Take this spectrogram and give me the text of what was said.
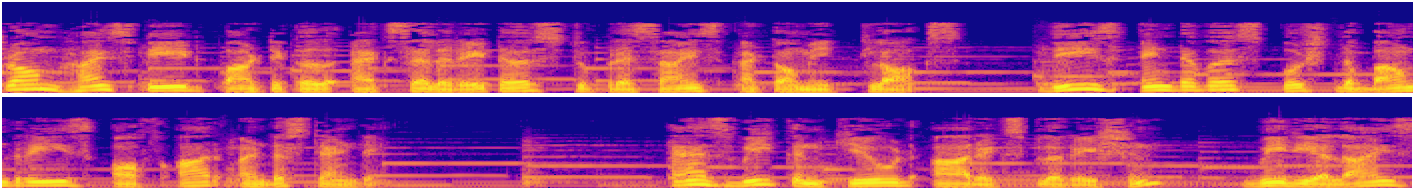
From high-speed particle accelerators to precise atomic clocks, these endeavors push the boundaries of our understanding. As we conclude our exploration, we realize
